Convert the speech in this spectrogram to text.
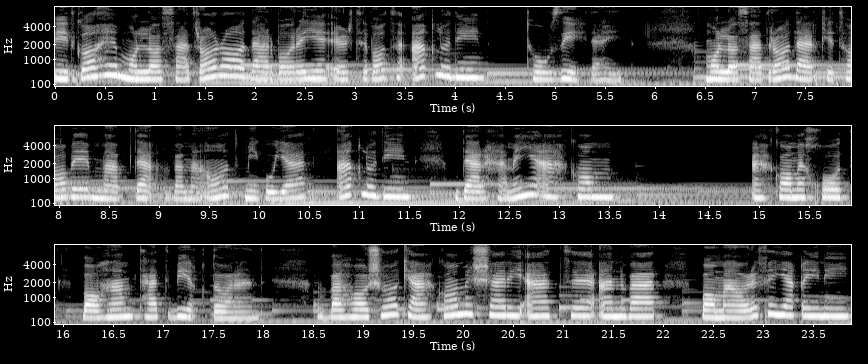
دیدگاه ملا صدرا را درباره ارتباط عقل و دین توضیح دهید. ملا صدرا در کتاب مبدع و معاد می‌گوید عقل و دین در همه احکام احکام خود با هم تطبیق دارند و هاشا که احکام شریعت انور با معارف یقینی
